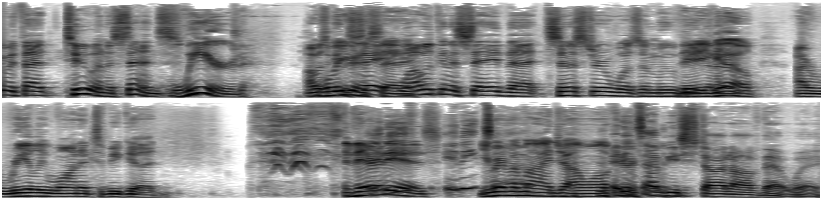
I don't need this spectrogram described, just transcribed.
segue with that too, in a sense. weird. I was What were going you to gonna say, say? Well, I was going to say that Sinister was a movie. There you that I- go. I, really wanted to be good. There it Any- is. You read my mind, John Walker. Anytime you start off that way,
